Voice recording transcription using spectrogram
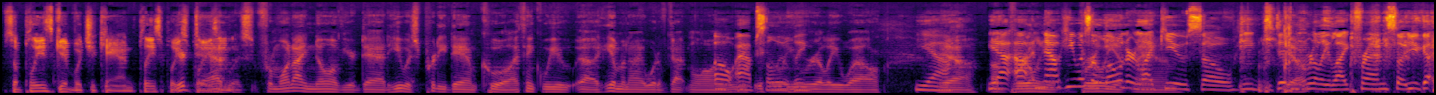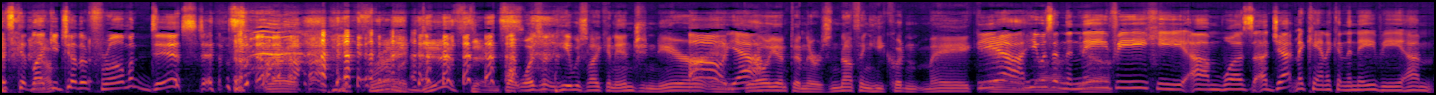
So please give what you can. Please, please, your please. dad And- was, from what I know of your dad, he was pretty damn cool. I think we, uh, him and I, would have gotten along. Oh, really, absolutely. really well. Yeah. Yeah. A Yeah. Uh, now he was a brilliant loner like you, so he didn't really like friends. So you guys could like Yep. each other from a distance. Right. from a distance. But wasn't he was like an engineer Oh, and yeah. brilliant, and there was nothing he couldn't make. yeah, and, he was in uh, the yeah. Navy. He um, was a jet mechanic in the Navy. Um,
